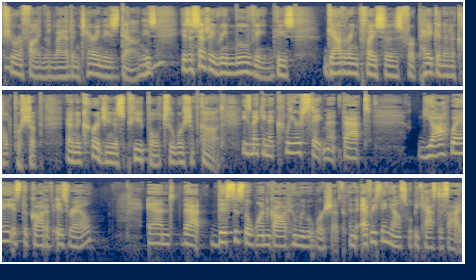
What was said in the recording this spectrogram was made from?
purifying the land and tearing these down, he's, mm-hmm. he's essentially removing these gathering places for pagan and occult worship and encouraging his people to worship God. He's making a clear statement that Yahweh is the God of Israel and that this is the one God whom we will worship, and everything else will be cast aside.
